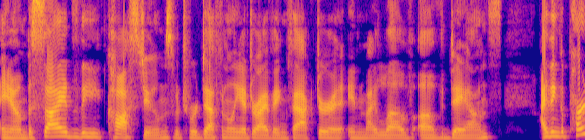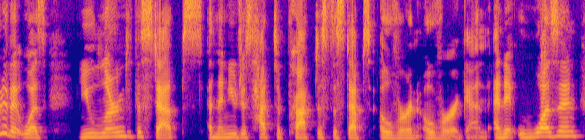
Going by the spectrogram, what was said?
You know, and besides the costumes, which were definitely a driving factor in my love of dance, I think a part of it was you learned the steps and then you just had to practice the steps over and over again. And it wasn't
